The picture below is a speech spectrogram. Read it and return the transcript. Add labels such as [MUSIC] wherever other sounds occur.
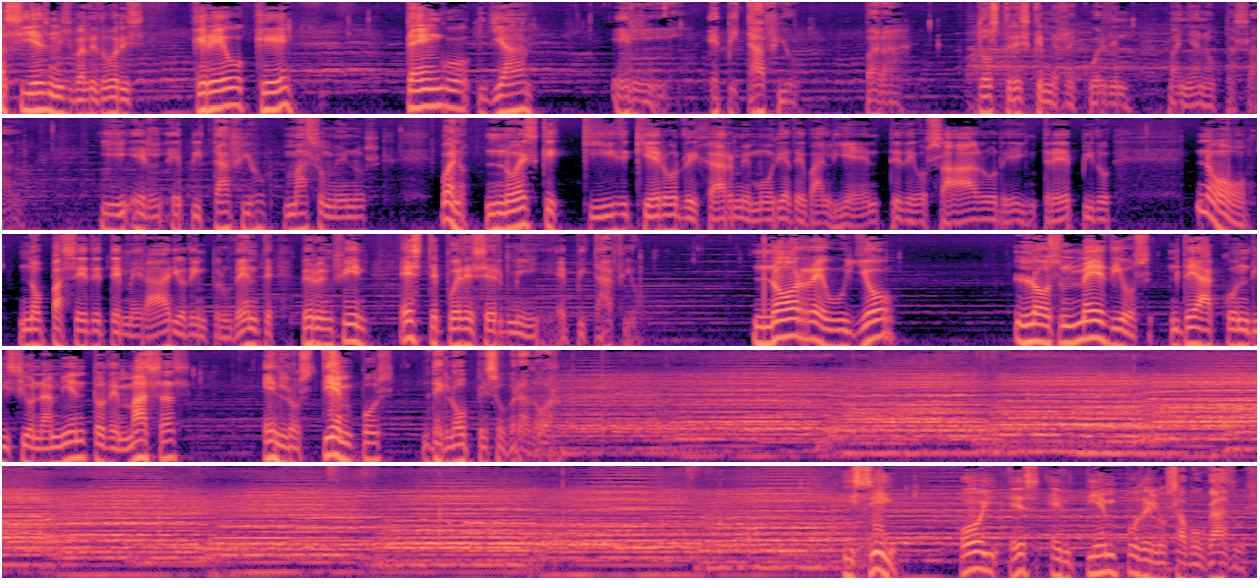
Así es, mis valedores. Creo que tengo ya el epitafio para dos, tres que me recuerden mañana o pasado. Y el epitafio, más o menos, bueno, no es que quiero dejar memoria de valiente, de osado, de intrépido. No, no pasé de temerario, de imprudente, pero en fin, este puede ser mi epitafio. No rehuyó los medios de acondicionamiento de masas en los tiempos de López Obrador. Y sí, hoy es el tiempo de los abogados.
